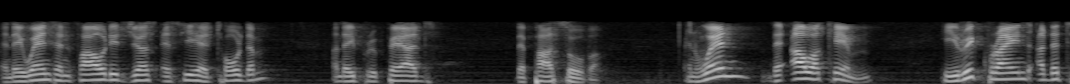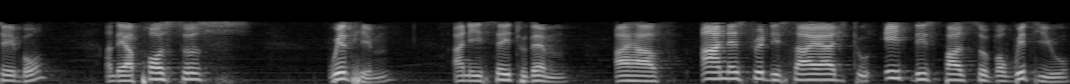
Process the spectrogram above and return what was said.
And they went and found it just as he had told them, and they prepared the Passover. And when the hour came, he reclined at the table, and the apostles with him, and he said to them, I have earnestly desired to eat this Passover with you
